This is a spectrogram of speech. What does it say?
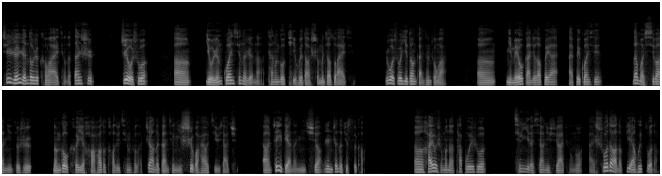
其实人人都是渴望爱情的，但是只有说，嗯，有人关心的人呢，才能够体会到什么叫做爱情。如果说一段感情中啊，嗯，你没有感觉到被爱，哎，被关心，那么希望你就是能够可以好好的考虑清楚了，这样的感情你是否还要继续下去？啊，这一点呢，你需要认真的去思考。嗯，还有什么呢？他不会说轻易的向你许下承诺，哎，说到呢必然会做到。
